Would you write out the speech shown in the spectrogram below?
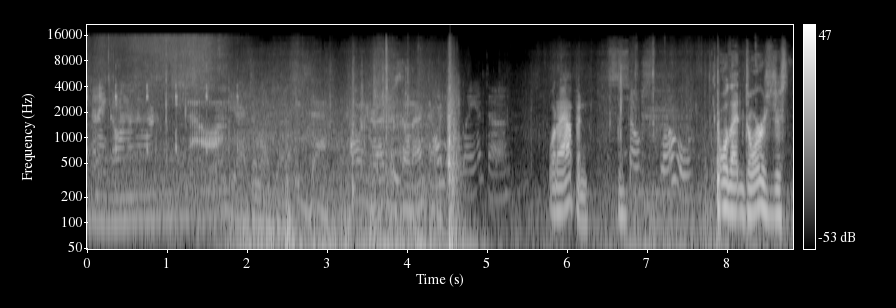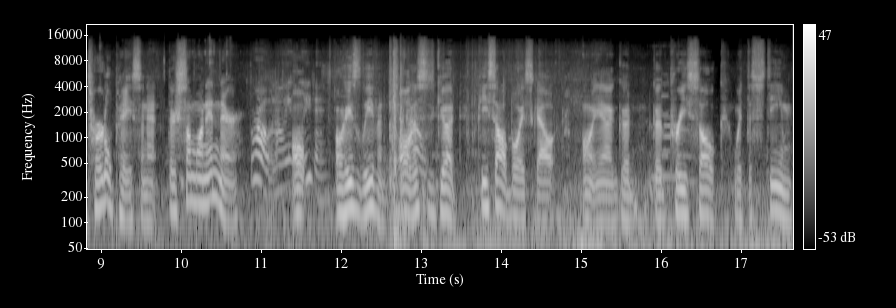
It ain't going anywhere. Oh, Atlanta. What happened? So slow. Oh, that door's just turtle pacing it. There's someone in there. Bro, no, he's Oh, leaving. oh, he's leaving. Oh, this is good. Peace out, Boy Scout. Oh yeah, good, good pre-soak with the steam.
